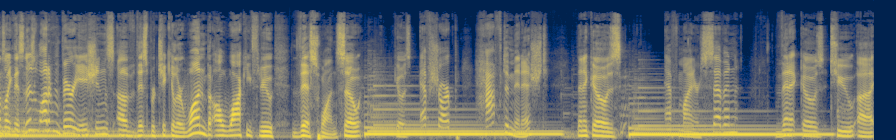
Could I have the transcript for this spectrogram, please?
Sounds like this. There's a lot of variations of this particular one, but I'll walk you through this one. So it goes F sharp, half diminished, then it goes F minor 7, then it goes to uh,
